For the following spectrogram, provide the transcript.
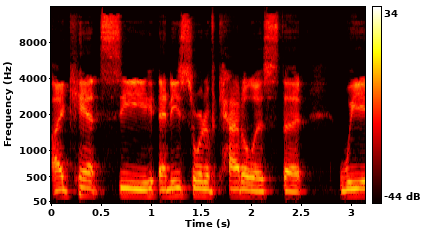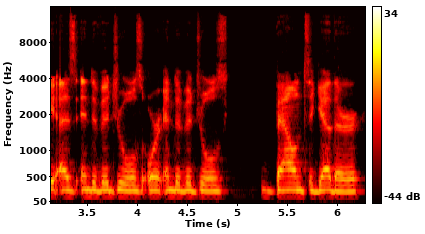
I can't see any sort of catalyst that we as individuals or individuals bound together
